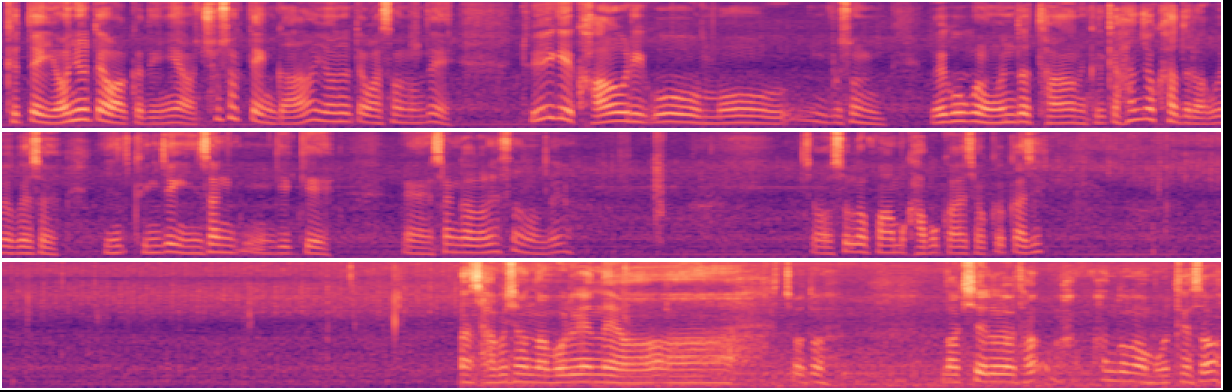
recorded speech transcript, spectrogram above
그때 연휴 때 왔거든요. 추석 때인가 연휴 때 왔었는데 되게 가을이고 뭐 무슨 외국을 온 듯한 그렇게 한적하더라고요. 그래서 인- 굉장히 인상 깊게 예, 생각을 했었는데요. 저 슬로프 한번 가볼까요? 저 끝까지. 아, 잡으셨나 모르겠네요. 아, 저도 낚시를 다- 한동안 못해서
